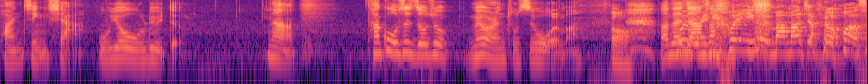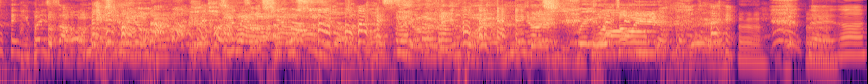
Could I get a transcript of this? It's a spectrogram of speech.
环境下，无忧无虑的。那他过世之后，就没有人阻止我了嘛？哦，然后再加上你会因为妈妈讲的话，所以你会稍微没有没有，你现在有牵制了，自由的灵魂要起飞了，终于对。对，那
